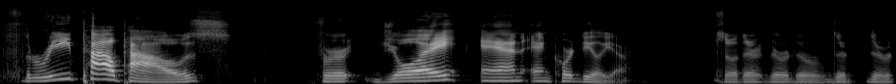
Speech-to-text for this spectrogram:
three pow pows for Joy, Ann, and Cordelia. So they're they're they're they're they're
